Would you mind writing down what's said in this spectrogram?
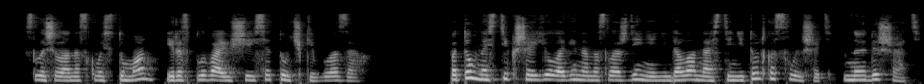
— слышала она сквозь туман и расплывающиеся точки в глазах. Потом настигшая ее лавина наслаждения не дала Насте не только слышать, но и дышать.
